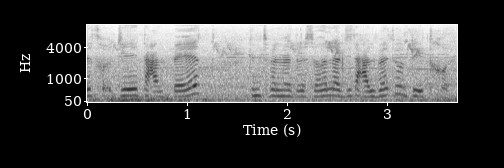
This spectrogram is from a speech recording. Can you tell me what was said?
جيت جيت على البيت كنت بالمدرسة وهلا جيت على البيت وبدي مين؟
